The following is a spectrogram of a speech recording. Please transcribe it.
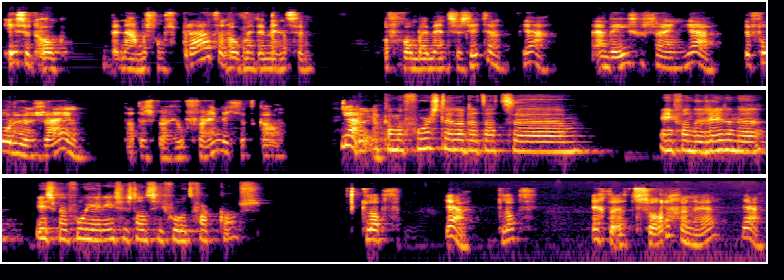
is het ook met name soms praten ook met de mensen. Of gewoon bij mensen zitten. Ja, aanwezig zijn. Ja, er voor hun zijn. Dat is wel heel fijn dat je dat kan. Ja. Ik kan me voorstellen dat dat uh, een van de redenen is waarvoor je in eerste instantie voor het vak koos. Klopt. Ja, klopt. Echt het zorgen, hè? Ja,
